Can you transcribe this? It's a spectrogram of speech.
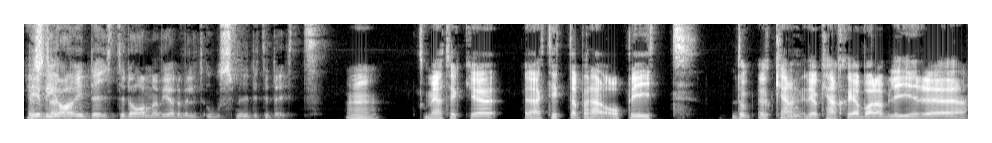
Just det vi gör i date idag men vi gör det väldigt osmidigt i date. Mm. Men jag tycker, jag tittar på det här API då, kan, mm. då kanske jag bara blir eh,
